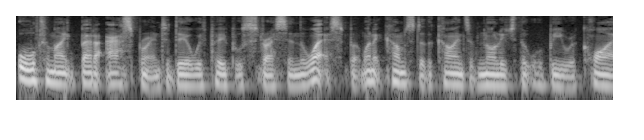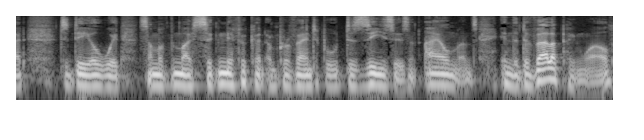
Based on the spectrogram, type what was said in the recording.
all to make better aspirin to deal with people's stress in the West. But when it comes to the kinds of knowledge that will be required to deal with some of the most significant and preventable diseases and ailments in the developing world,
